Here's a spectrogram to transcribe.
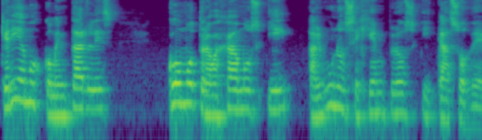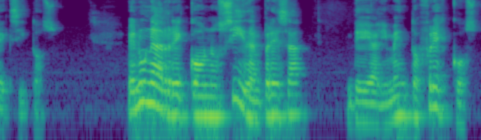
queríamos comentarles cómo trabajamos y algunos ejemplos y casos de éxitos en una reconocida empresa de alimentos frescos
